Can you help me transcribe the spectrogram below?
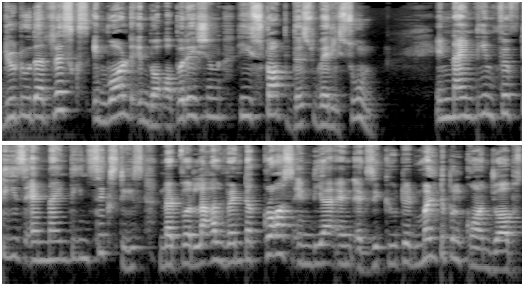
due to the risks involved in the operation, he stopped this very soon. In 1950s and 1960s, Natwar Lal went across India and executed multiple con jobs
